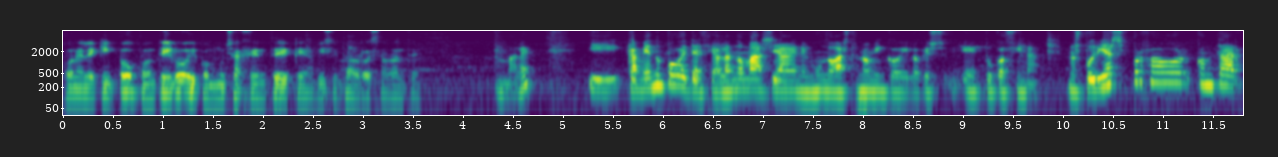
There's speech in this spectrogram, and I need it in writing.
con el equipo, contigo y con mucha gente que ha visitado el restaurante. Vale. Y cambiando un poco de tercio, hablando más ya en el mundo gastronómico y lo que es eh, tu cocina, ¿nos podrías por favor contar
